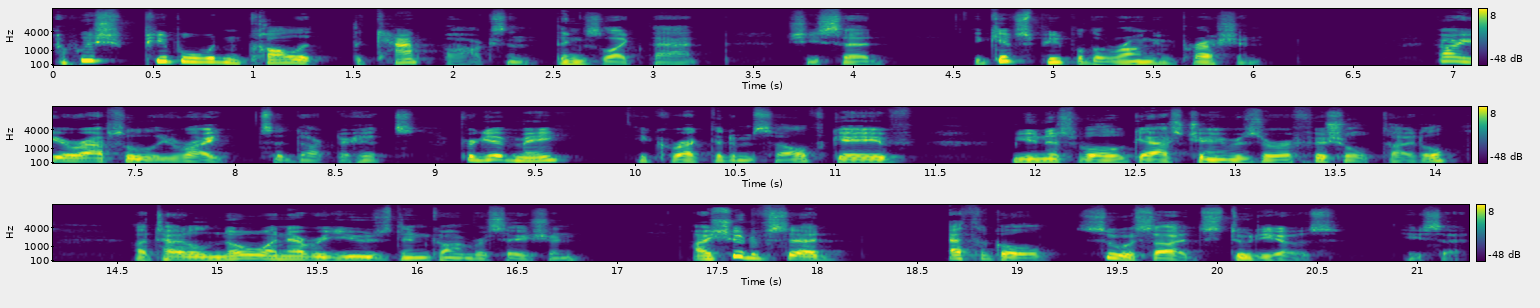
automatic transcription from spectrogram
I wish people wouldn't call it the cat box and things like that, she said. It gives people the wrong impression. Oh, you're absolutely right, said Dr. Hitz. Forgive me, he corrected himself, gave municipal gas chambers their official title, a title no one ever used in conversation. I should have said Ethical Suicide Studios, he said.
